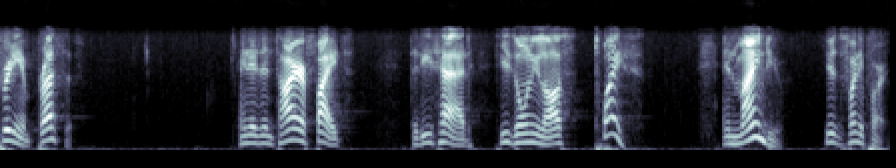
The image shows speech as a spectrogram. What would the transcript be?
pretty impressive. In his entire fights that he's had, he's only lost twice. And mind you, here's the funny part.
